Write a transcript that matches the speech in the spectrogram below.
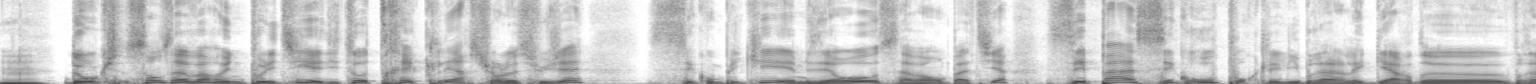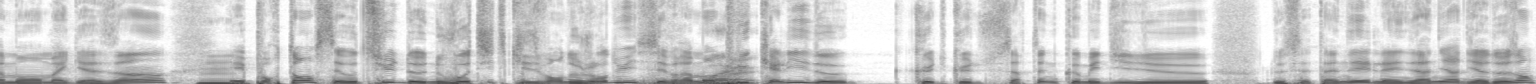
Hmm. Donc, sans avoir une politique édito très claire sur le sujet, c'est compliqué. M0, ça va en pâtir. C'est pas assez gros pour que les libraires les gardent vraiment en magasin. Hmm. Et pourtant, c'est au-dessus de nouveaux titres qui se vendent aujourd'hui. C'est vraiment Ouais. plus quali de, que, que certaines comédies de, de cette année, de l'année dernière, d'il y a deux ans.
